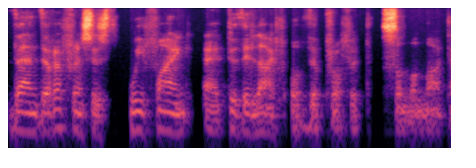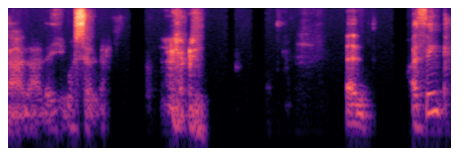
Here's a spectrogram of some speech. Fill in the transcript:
than the references we find uh, to the life of the Prophet sallallahu alaihi wasallam. and I think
